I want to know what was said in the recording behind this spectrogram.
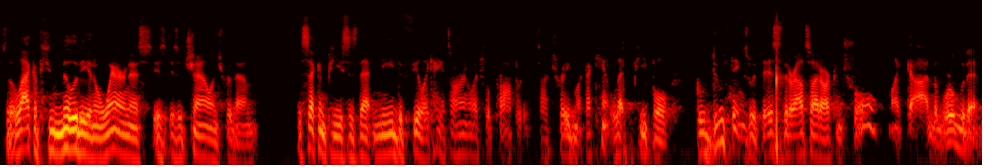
So the lack of humility and awareness is, is a challenge for them. The second piece is that need to feel like, hey, it's our intellectual property, it's our trademark. I can't let people go do things with this that are outside our control. My God, the world would end.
